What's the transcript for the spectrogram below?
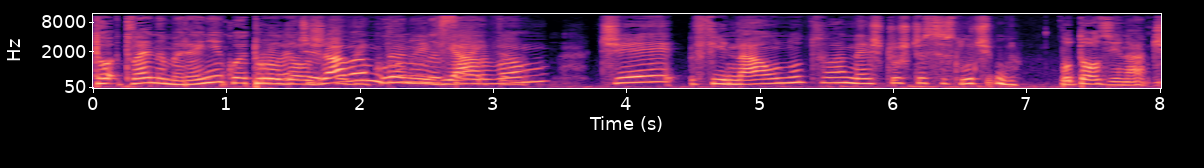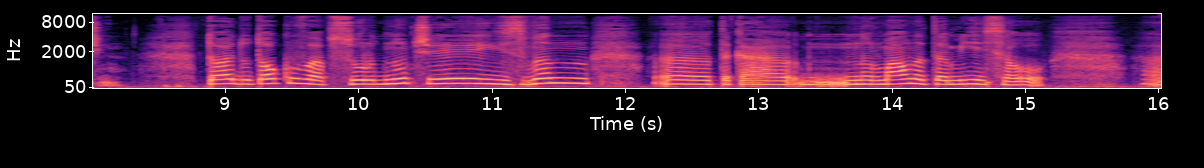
то, това е намерение, което продължавам е да не вярвам, че финално това нещо ще се случи по този начин. То е до толкова абсурдно, че е извън а, така нормалната мисъл а,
